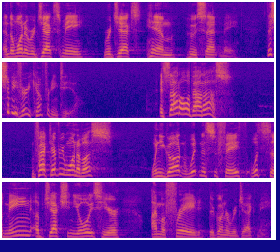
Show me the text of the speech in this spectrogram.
And the one who rejects me rejects him who sent me. This should be very comforting to you. It's not all about us. In fact, every one of us, when you go out and witness the faith, what's the main objection you always hear? I'm afraid they're going to reject me.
